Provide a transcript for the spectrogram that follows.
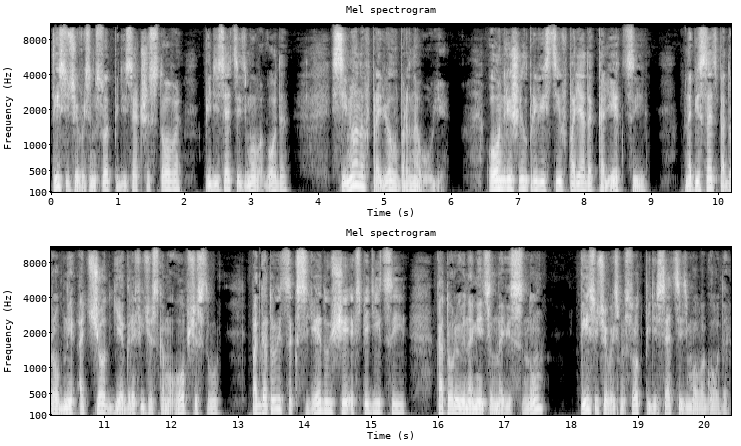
1856-57 года Семенов провел в Барнауле. Он решил привести в порядок коллекции, написать подробный отчет географическому обществу, подготовиться к следующей экспедиции, которую наметил на весну 1857 года.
